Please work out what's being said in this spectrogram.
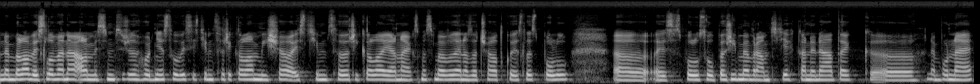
nebyla vyslovená, ale myslím si, že hodně souvisí s tím, co říkala Míša a i s tím, co říkala Jana, jak jsme se bavili na začátku, jestli spolu, uh, jestli spolu soupeříme v rámci těch kandidátek uh, nebo ne.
